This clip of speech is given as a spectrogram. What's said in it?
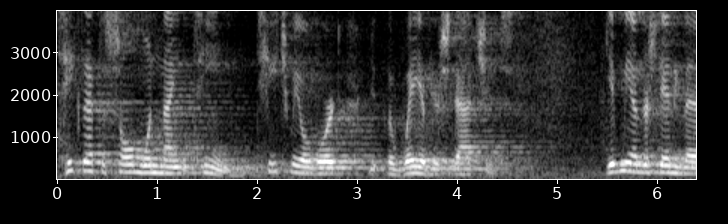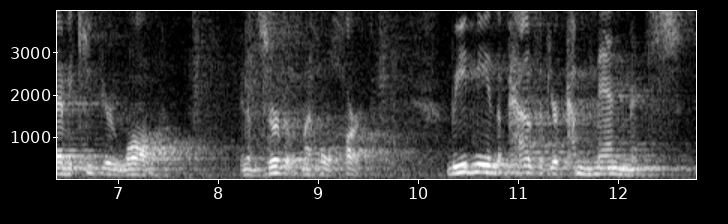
Take that to Psalm 119. Teach me, O Lord, the way of your statutes. Give me understanding that I may keep your law and observe it with my whole heart. Lead me in the paths of your commandments.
